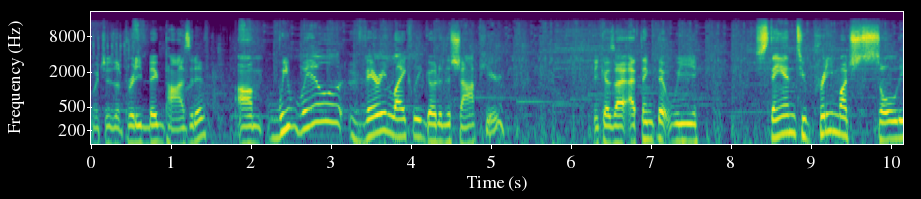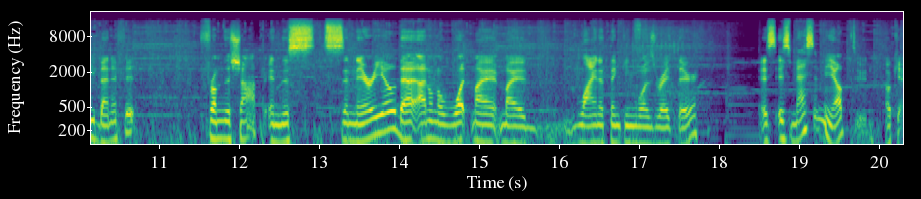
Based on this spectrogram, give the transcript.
which is a pretty big positive. Um, we will very likely go to the shop here, because I, I think that we stand to pretty much solely benefit from the shop in this scenario. That I don't know what my my line of thinking was right there. It's, it's messing me up, dude. Okay,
